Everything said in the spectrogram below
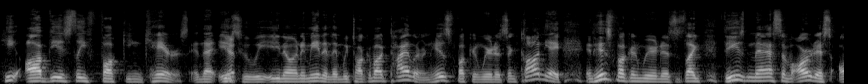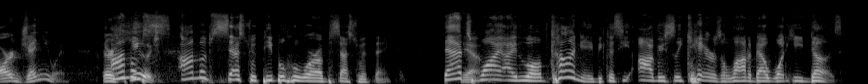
he obviously fucking cares, and that is yep. who he, you know what I mean. And then we talk about Tyler and his fucking weirdness, and Kanye and his fucking weirdness. It's like these massive artists are genuine. They're I'm huge. Obs- I'm obsessed with people who are obsessed with things. That's yeah. why I love Kanye because he obviously cares a lot about what he does.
